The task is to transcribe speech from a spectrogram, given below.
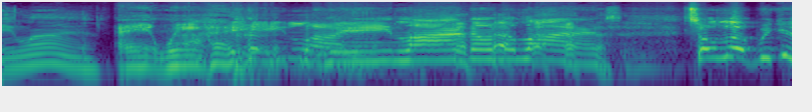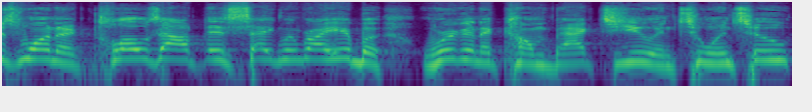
ain't lying. Ain't we? ain't lying. We ain't lying on the lines. So look, we just want to close out this segment right here, but we're gonna come back to you in two and two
